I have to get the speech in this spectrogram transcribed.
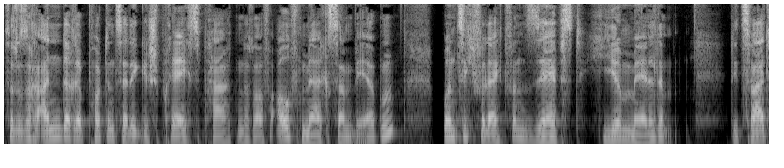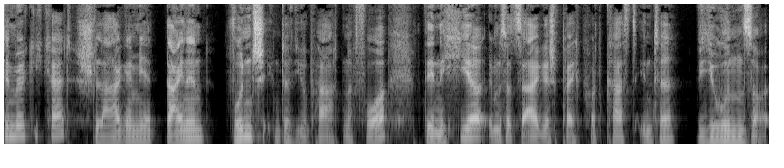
sodass auch andere potenzielle Gesprächspartner darauf aufmerksam werden und sich vielleicht von selbst hier melden. Die zweite Möglichkeit, schlage mir deinen Wunsch-Interviewpartner vor, den ich hier im Sozialgespräch-Podcast interviewen soll.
